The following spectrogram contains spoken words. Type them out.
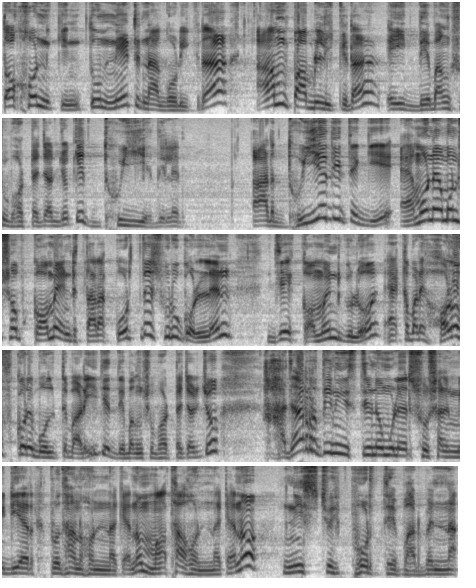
তখন কিন্তু নেট নাগরিকরা, আম পাবলিকরা এই দেবাংশু ভট্টাচার্যকে ধুইয়ে দিলেন। আর ধুইয়ে দিতে গিয়ে এমন এমন সব কমেন্ট তারা করতে শুরু করলেন যে কমেন্টগুলো একেবারে হলফ করে বলতে পারি যে দেবাংশু ভট্টাচার্য, হাজার তিনি তৃণমূলের সোশ্যাল মিডিয়ার প্রধান হন না কেন, মাথা হন না কেন, নিশ্চয়ই পড়তে পারবেন না।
